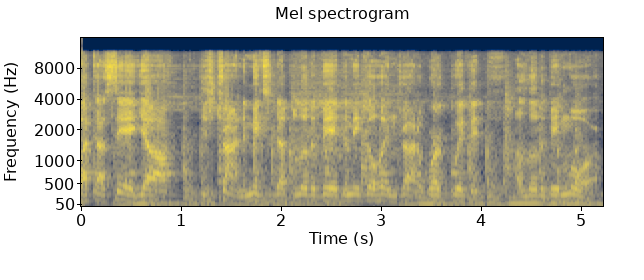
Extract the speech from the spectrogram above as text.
Like I said, y'all, just trying to mix it up a little bit. Let me go ahead and try to work with it a little bit more.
